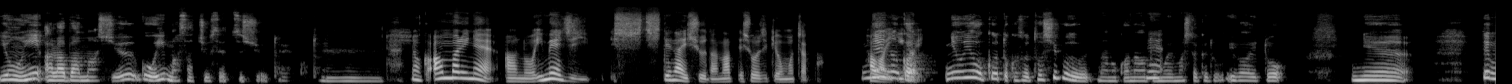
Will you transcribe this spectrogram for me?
4位アラバマ州、5位マサチューセッツ州ということで。うん、なんかあんまりね、あのイメージししてない州だなって正直思っちゃった。ハワイね、なん以外かニューヨークとかそういう都市部なのかなとね思いましたけど、意外と。ねえで、最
